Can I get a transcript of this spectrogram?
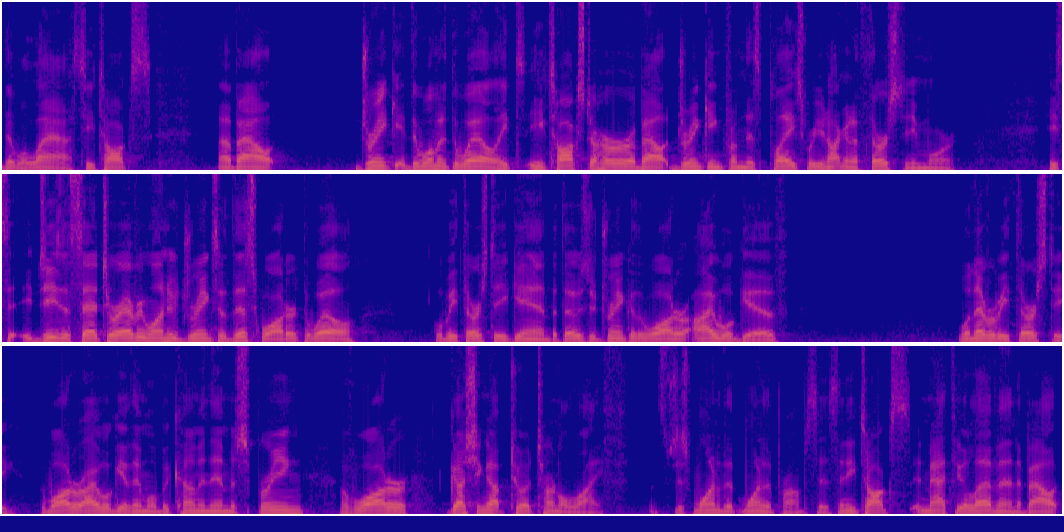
That will last. He talks about drinking, the woman at the well, he, he talks to her about drinking from this place where you're not going to thirst anymore. He sa- Jesus said to her, Everyone who drinks of this water at the well will be thirsty again, but those who drink of the water I will give will never be thirsty. The water I will give them will become in them a spring of water gushing up to eternal life. That's just one of the one of the promises. And he talks in Matthew 11 about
